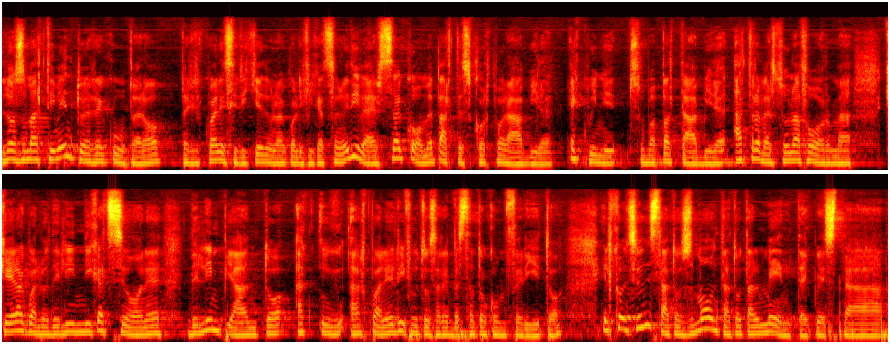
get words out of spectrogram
lo smaltimento e il recupero, per il quale si richiede una qualificazione diversa, come parte scorporabile e quindi subappaltabile attraverso una forma che era quella dell'indicazione dell'impianto al quale il rifiuto sarebbe stato conferito. Il Consiglio di Stato smonta totalmente questa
